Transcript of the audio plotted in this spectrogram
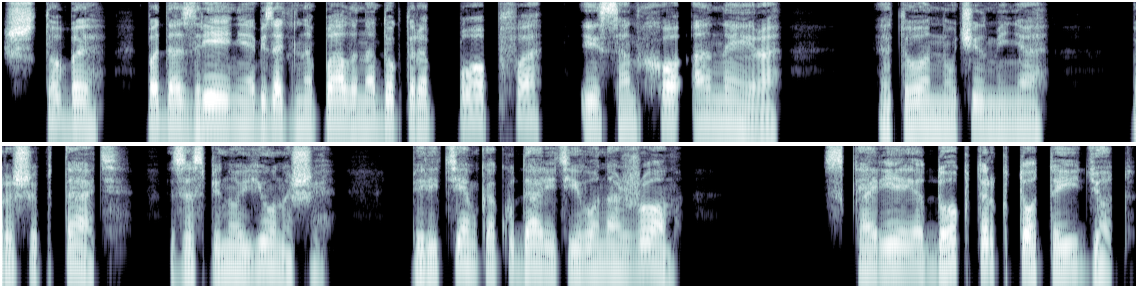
чтобы подозрение обязательно пало на доктора Попфа и Санхо Анейра. Это он научил меня прошептать за спиной юноши перед тем, как ударить его ножом. «Скорее, доктор, кто-то идет!»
